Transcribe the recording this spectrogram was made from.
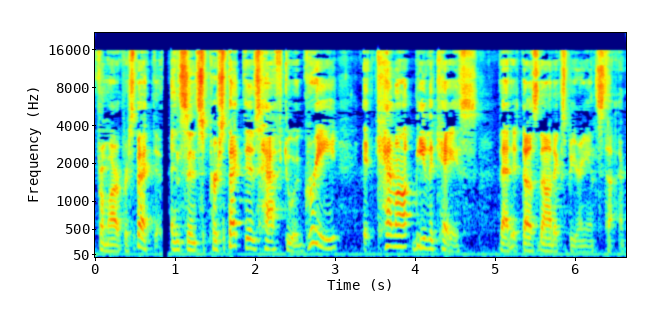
from our perspective. And since perspectives have to agree, it cannot be the case that it does not experience time.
